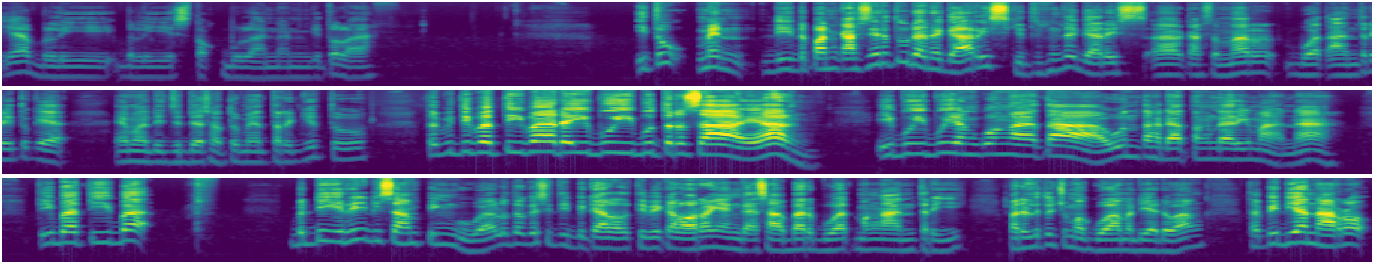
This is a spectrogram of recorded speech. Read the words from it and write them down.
ya beli beli stok bulanan gitulah itu men di depan kasir tuh udah ada garis gitu itu garis uh, customer buat antri itu kayak emang dijeda satu meter gitu. Tapi tiba-tiba ada ibu-ibu tersayang. Ibu-ibu yang gua nggak tahu entah datang dari mana. Tiba-tiba berdiri di samping gua. Lu tau gak sih tipikal tipikal orang yang nggak sabar buat mengantri? Padahal itu cuma gua sama dia doang. Tapi dia naro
